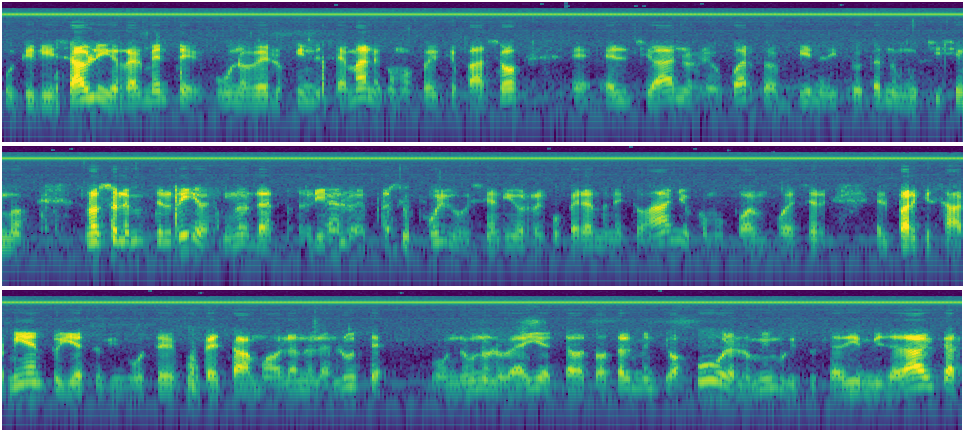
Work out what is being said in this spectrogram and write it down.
utilizable y realmente uno ve los fines de semana, como fue el que pasó, eh, el ciudadano Río Cuarto viene disfrutando muchísimo, no solamente el río, sino la totalidad de los espacios públicos que se han ido recuperando en estos años, como puede ser el Parque Sarmiento y eso que ustedes empezábamos hablando de las luces, cuando uno lo veía estaba totalmente oscuro, lo mismo que sucedía en Villa Dálcar,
